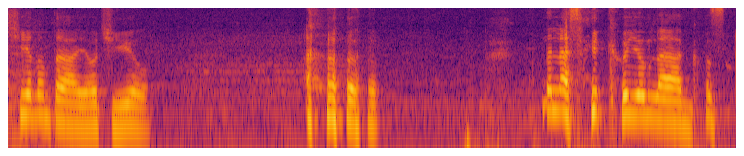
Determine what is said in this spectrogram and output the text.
Chill lang tayo. Chill. Nalasit ko yung Lagos.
